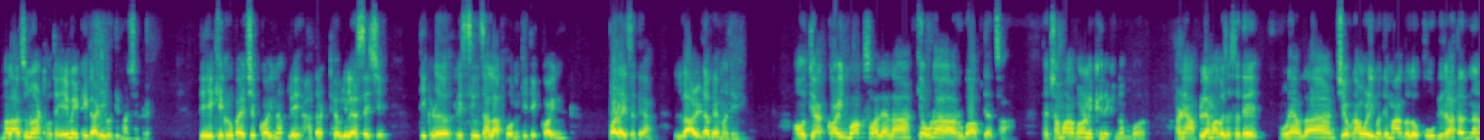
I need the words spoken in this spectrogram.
मला अजून आठवतं एम एटी गाडी होती माझ्याकडे. ते एक एक रुपयाचे कॉइन आपले हातात ठेवलेले असायचे. तिकडं रिसिव्ह झाला फोन की ते कॉईन पडायचं त्या लाल डब्यामध्ये. अहो त्या कॉइन बॉक्सवाल्याला केवढा रुबाब त्याचा. त्याच्या मागं आणखीन एक नंबर आणि आपल्या मागं जसं ते पुण्याला जेवणावळीमध्ये मागं लोक उभी राहतात ना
